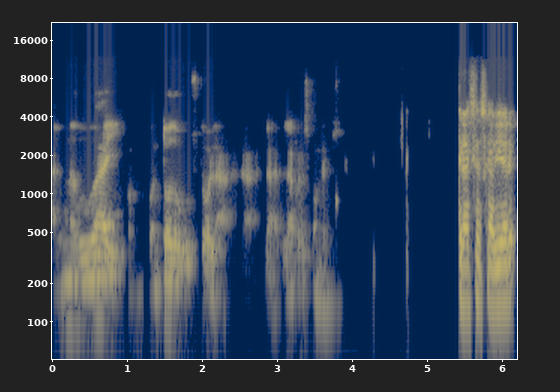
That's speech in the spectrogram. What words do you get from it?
alguna duda y con, todo gusto la, la respondemos. Gracias, Javier.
